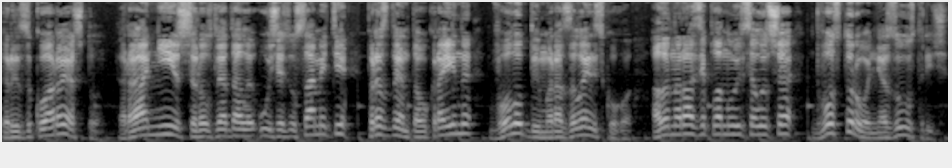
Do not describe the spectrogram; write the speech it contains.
ризику арешту. Раніше розглядали участь у саміті президента України Володимира Зеленського, але наразі планується лише двостороння зустріч.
